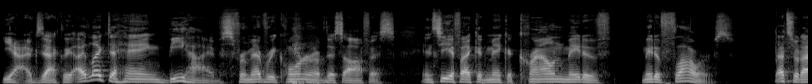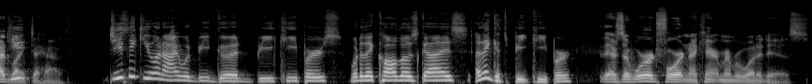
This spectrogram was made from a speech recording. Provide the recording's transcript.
Yeah, exactly. I'd like to hang beehives from every corner of this office and see if I could make a crown made of made of flowers. That's what I'd you- like to have. Do you think you and I would be good beekeepers? What do they call those guys? I think it's beekeeper. There's a word for it, and I can't remember what it is.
